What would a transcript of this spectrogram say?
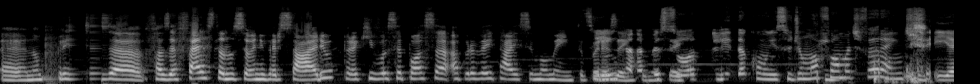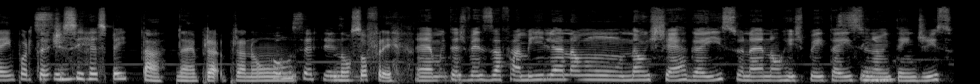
é, não precisa fazer festa no seu aniversário para que você possa aproveitar esse momento, por Sim, exemplo. Cada pessoa lida com isso de uma Sim. forma diferente. E é importante Sim. se respeitar, né? Pra, pra não, não sofrer. É, muitas vezes a família não, não enxerga isso, né? Não respeita isso e não entende isso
